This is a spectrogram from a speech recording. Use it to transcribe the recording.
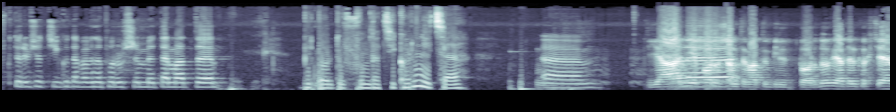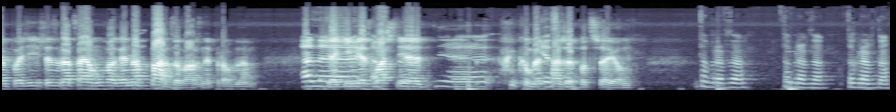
w którymś odcinku na pewno poruszymy temat e, billboardów Fundacji Kornice. Em, Ja Ale- nie poruszam tematu billboardów, ja tylko chciałem powiedzieć, że zwracają uwagę na bardzo ważny problem. ale Jakim jest właśnie- Komentarze Jest pod szeją. To prawda, to prawda, to prawda.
